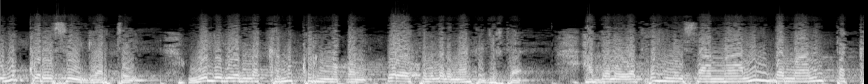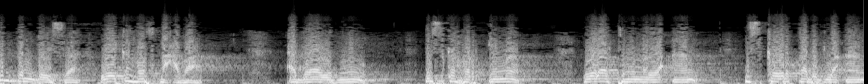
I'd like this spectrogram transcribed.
ugu koraysay gaartay weligeedna kama kor noqon walaaltinimada maanta jirta. Haddana waad fahmaysaa maalinba maalinta ka dambaysa way ka hoos dhacdaa. Cadaawadnimo iska hor imaan walaaltinimo la'aan iska warqabid la'aan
